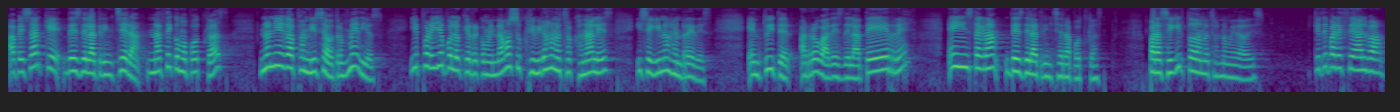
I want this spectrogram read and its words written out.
A pesar que desde la trinchera nace como podcast, no niega a expandirse a otros medios. Y es por ello por lo que recomendamos suscribiros a nuestros canales y seguirnos en redes. En Twitter, arroba desde la TR, e Instagram desde la trinchera podcast, para seguir todas nuestras novedades. ¿Qué te parece, Alba,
